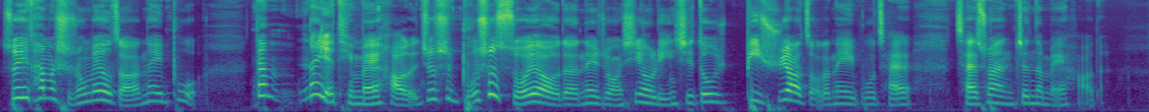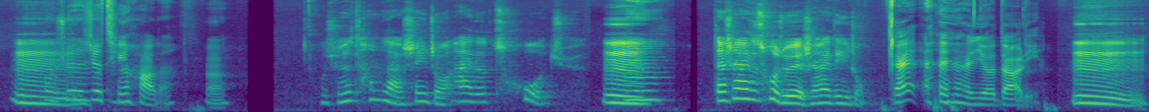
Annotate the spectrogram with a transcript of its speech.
所以他们始终没有走到那一步。但那也挺美好的，就是不是所有的那种心有灵犀都必须要走到那一步才才算真的美好的，嗯，我觉得就挺好的。嗯我觉得他们俩是一种爱的错觉，嗯但是爱的错觉也是爱的一种。哎，很 有道理。嗯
